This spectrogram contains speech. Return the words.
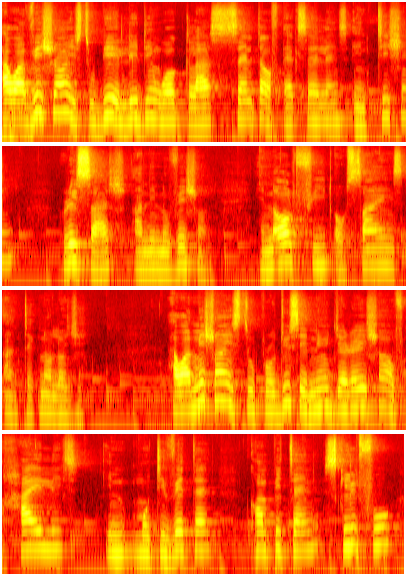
Our vision is to be a leading world-class center of excellence in teaching, research, and innovation in all fields of science and technology. Our mission is to produce a new generation of highly motivated, competent, skillful,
